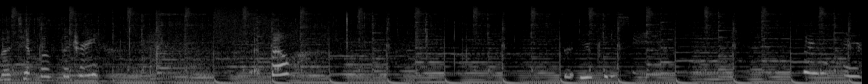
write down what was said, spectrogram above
the tip of the tree that fell. That you can see. There's a there.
